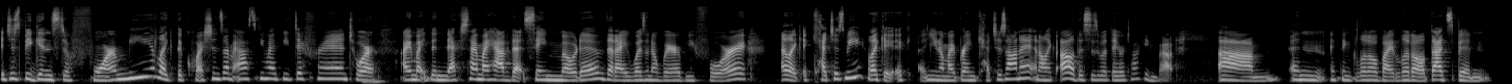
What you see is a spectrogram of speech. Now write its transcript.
it just begins to form me. Like the questions I'm asking might be different, or I might the next time I have that same motive that I wasn't aware of before, I like it catches me, like it, it- you know, my brain catches on it, and I'm like, oh, this is what they were talking about. Um, and I think little by little, that's been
